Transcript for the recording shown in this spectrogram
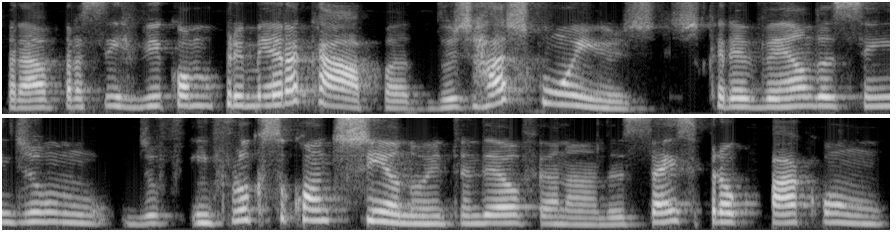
para servir como primeira capa, dos rascunhos, escrevendo assim de um de, em fluxo contínuo, entendeu, Fernanda? Sem se preocupar com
